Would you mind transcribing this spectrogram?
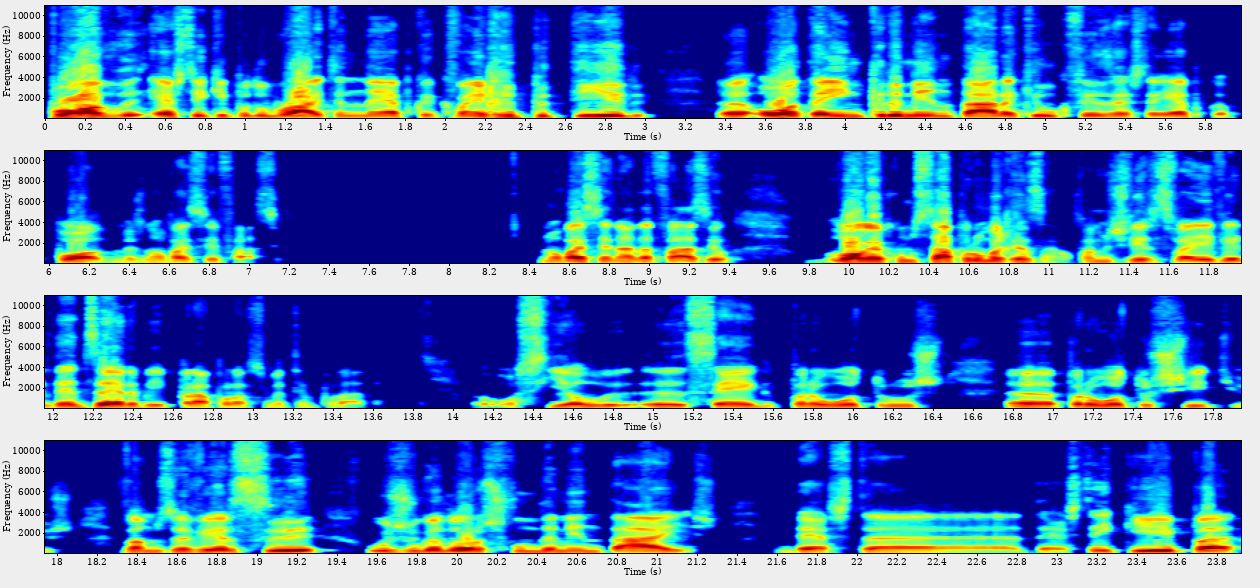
pode esta equipa do Brighton, na época que vem, repetir uh, ou até incrementar aquilo que fez esta época? Pode, mas não vai ser fácil. Não vai ser nada fácil. Logo a começar por uma razão. Vamos ver se vai haver De Zerbi para a próxima temporada ou se ele uh, segue para outros, uh, para outros sítios. Vamos a ver se os jogadores fundamentais desta, desta equipa,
